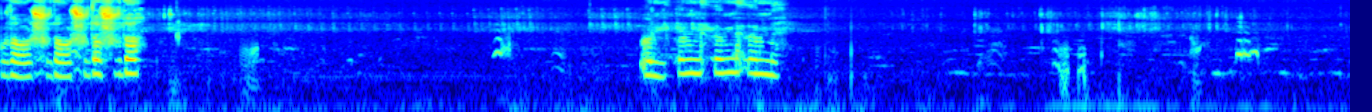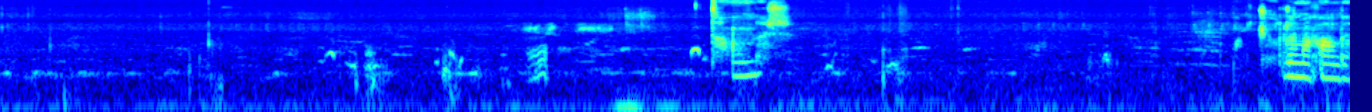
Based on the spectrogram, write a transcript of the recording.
Burada var, şurada var, şurada, şurada. Ölme, ölme, ölme, ölme. Tamamdır. İki öldürme kaldı.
